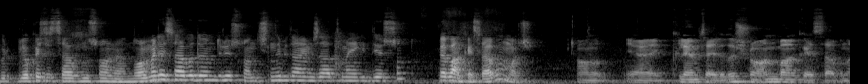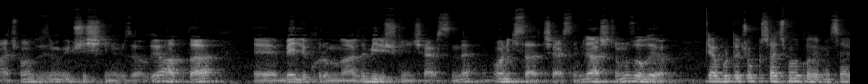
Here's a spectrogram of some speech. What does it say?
Bu blokaj hesabını sonra normal hesaba döndürüyorsun. Onun içinde bir daha imza atmaya gidiyorsun. Ve banka hesabın var. Anladım. Yani Klemta'yla da şu an banka hesabını açmamız bizim 3 iş günümüzü alıyor. Hatta e, belli kurumlarda bir iş gün içerisinde 12 saat içerisinde bile açtığımız oluyor. Ya burada çok saçmalık oluyor. Mesela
